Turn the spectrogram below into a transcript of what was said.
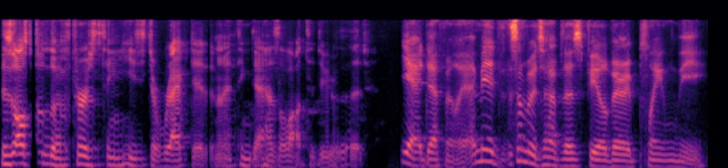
This is also the first thing he's directed, and I think that has a lot to do with it. Yeah, definitely. I mean, it- some of the stuff does feel very plainly,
